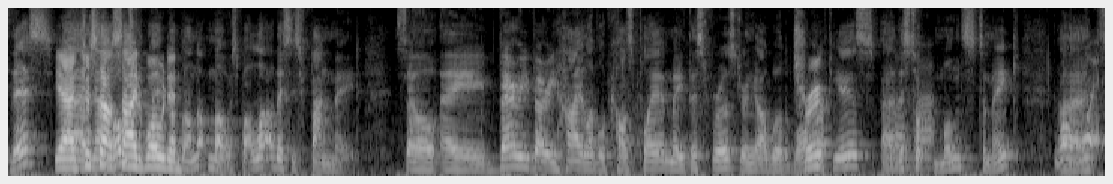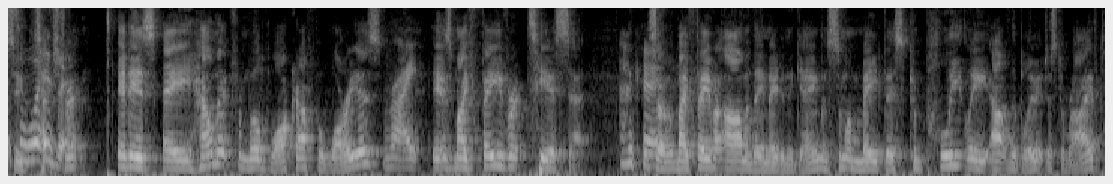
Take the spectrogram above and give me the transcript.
this? Yeah, just now most outside of it- Woden. Well, not most, but a lot of this is fan made. So a very very high level cosplayer made this for us during our World of True. Warcraft years. Uh, this took that. months to make. What- uh, what- to so what is texture it? It is a helmet from World of Warcraft for warriors. Right. It is my favorite tier set. Okay. So my favorite armor they made in the game, and someone made this completely out of the blue. It just arrived,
